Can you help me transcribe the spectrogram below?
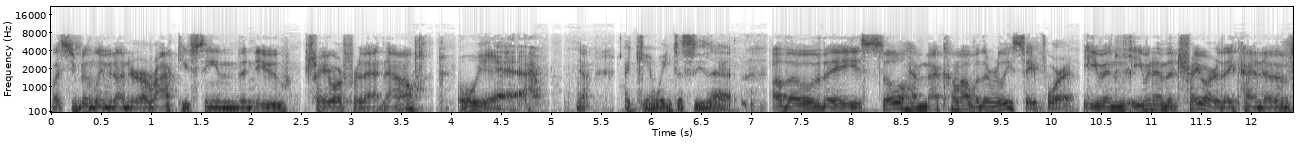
unless you've been living under a rock, you've seen the new trailer for that now. Oh yeah. Yeah. I can't wait to see that. Although they still have not come up with a release date for it. Even even in the trailer, they kind of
